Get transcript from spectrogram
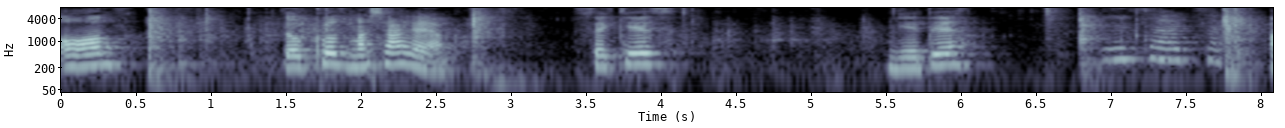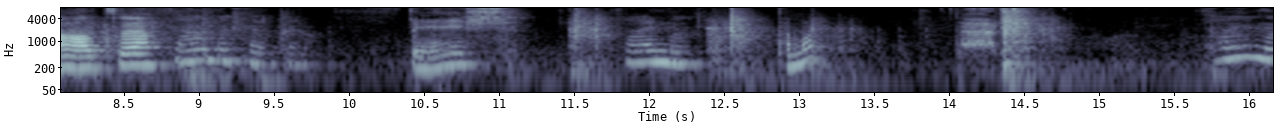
10 9 maşayla yap. 8 7 Anne say sakın. 6 Sayma sakın. 5 Sayma. Tamam. 4 Sayma.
